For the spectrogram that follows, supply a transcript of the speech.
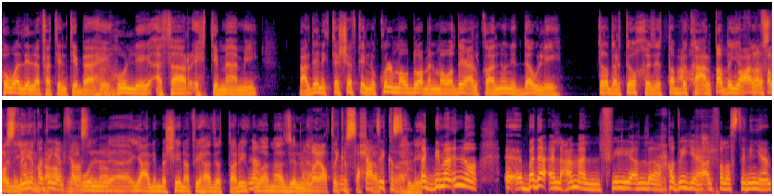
هو اللي لفت انتباهي هو اللي أثار اهتمامي بعدين اكتشفت إنه كل موضوع من مواضيع القانون الدولي تقدر تأخذ تطبقها على القضية على الفلسطينية فلسطين القضية نعم،. وال يعني مشينا في هذا الطريق نعم. وما زلنا الله يعطيك الصحة يعطيك الصحة أهلين. طيب بما أنه آه، بدأ العمل في القضية الفلسطينية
